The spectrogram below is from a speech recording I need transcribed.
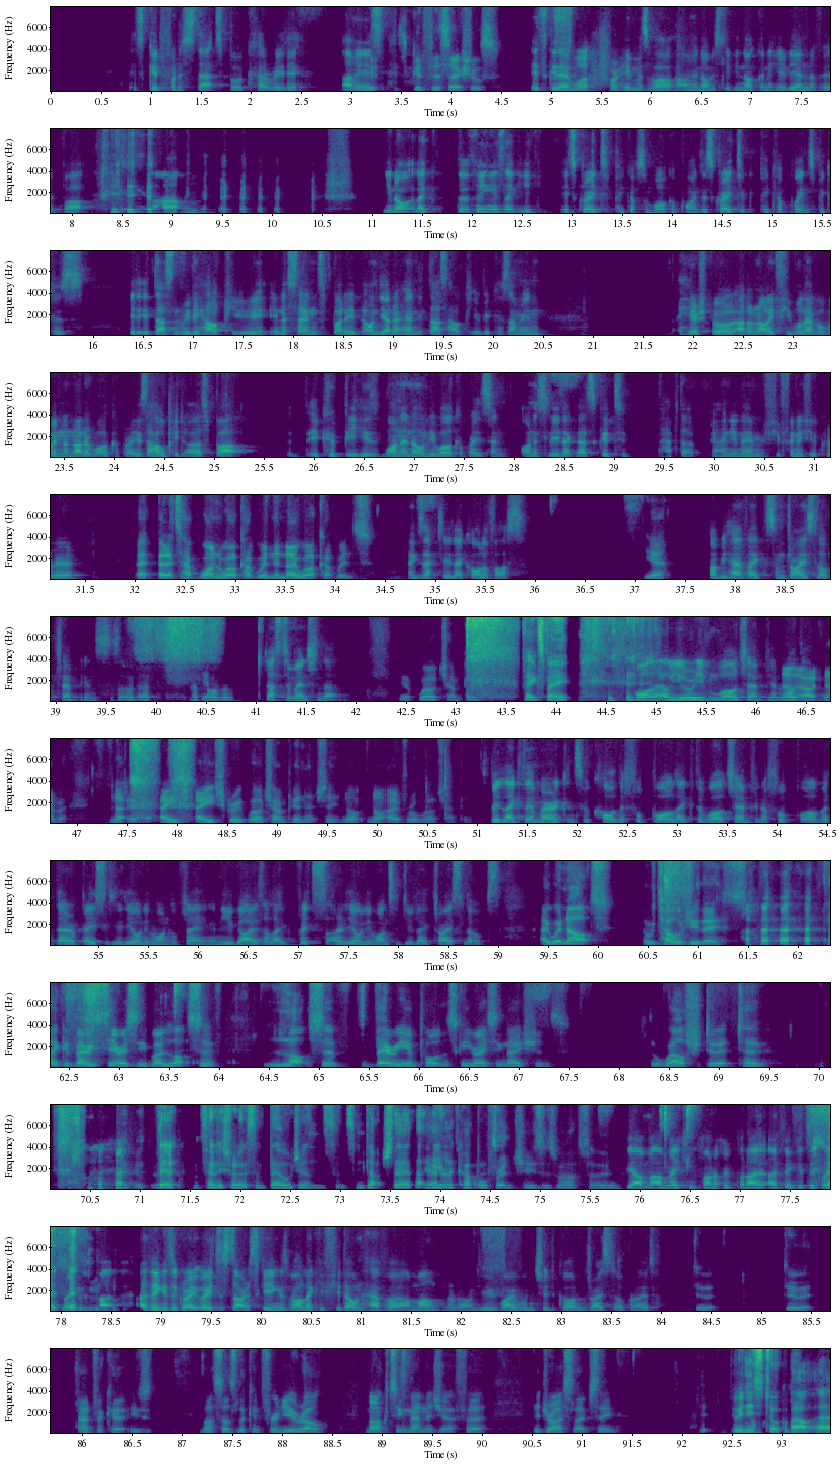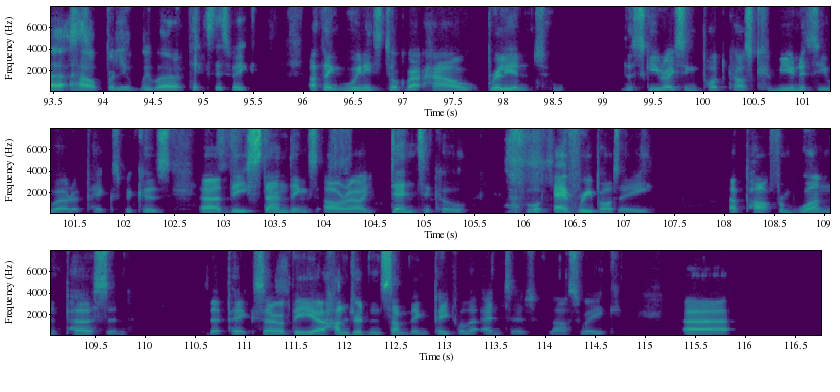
It's good for the stats book. I really. I mean, it's It's good for the socials. it's good well for him as well. I mean, obviously, you're not going to hear the end of it, but um, you know, like the thing is, like it, it's great to pick up some World Cup points. It's great to pick up wins because it, it doesn't really help you in a sense, but it on the other hand, it does help you because I mean, Hirschbühl, I don't know if he will ever win another World Cup race. I hope he does, but it could be his one and only World Cup race. And honestly, like that's good to have that behind your name if you finish your career. Better to have one World Cup win than no World Cup wins. Exactly, like all of us. Yeah. But we have like some dry slope champions, so that's that's Yeah. also just to mention that. Yeah, world champion. Thanks, mate. Well, oh, you're even world champion. No, well no, done. I'd never. No, uh, age age group world champion actually, not not overall world champion. It's a bit like the Americans who call the football like the world champion of football, but they're basically the only one who playing. And you guys are like Brits are the only ones who do like dry slopes. Hey, we're not. And we told you this. Taken very seriously by lots of lots of very important ski racing nations. The Welsh do it too. Fair- I'm fairly sure there were some Belgians and some Dutch there that Yeah, year. and a as well. couple Frenchies as well. So Yeah. yeah, I'm, I'm making fun of it, but I, I think it's a great way to start. I think it's a great way to start skiing as well. Like if you don't have a, a mountain around you, why wouldn't you go on a dry slope, right? do it, do it. Advocate. He's Marcel's looking for a new role, marketing manager for the dry slope scene. Do we need to talk about uh, how brilliant we were at Pix this week? I think we need to talk about how brilliant the ski racing podcast community were at picks because uh, the standings are identical for everybody apart from one person that picked. So, of the uh, hundred and something people that entered last week, uh,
